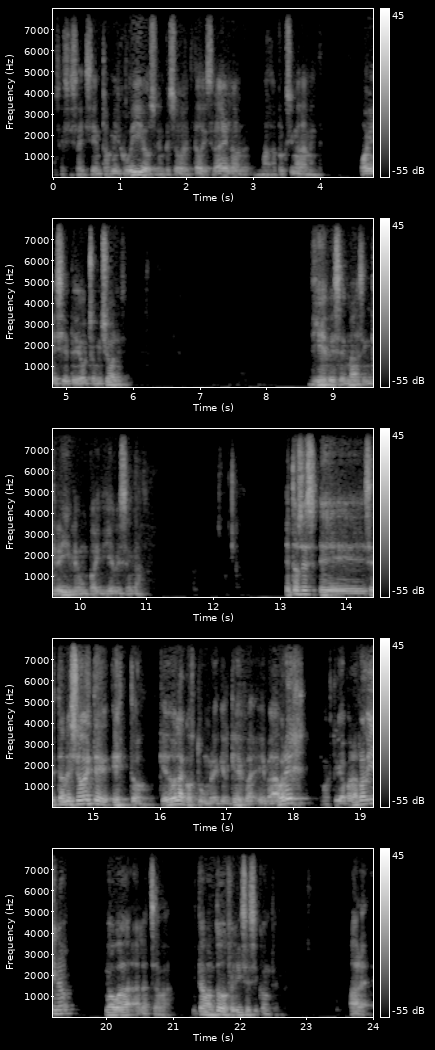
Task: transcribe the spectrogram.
no sé si 600.000 judíos, empezó el Estado de Israel, aproximadamente. Hoy hay 7, 8 millones. 10 veces más, increíble, un país 10 veces más. Entonces eh, se estableció este, esto, quedó la costumbre, que el que va a Brej, o estudia para rabino, no va a la chava. Y estaban todos felices y contentos. Ahora,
